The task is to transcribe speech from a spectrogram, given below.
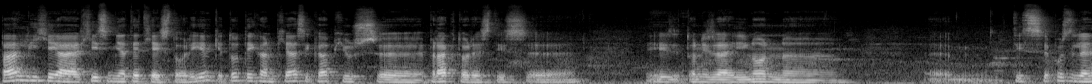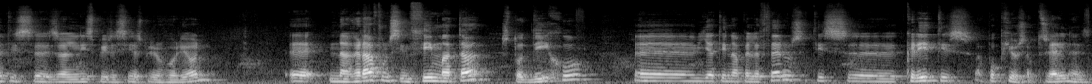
πάλι είχε αρχίσει μια τέτοια ιστορία και τότε είχαν πιάσει κάποιους ε, πράκτορες της, ε, των Ισραηλινών ε, ε, της, πώς τη λένε, της Ισραηλινής Υπηρεσίας Πληροφοριών ε, να γράφουν συνθήματα στον τοίχο ε, για την απελευθέρωση της ε, Κρήτης από ποιους, από τους Έλληνες;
